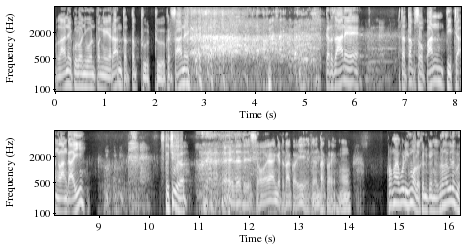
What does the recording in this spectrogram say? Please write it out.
Mulane kula nyuwun pangeran tetep bodoh. Kersane. Kersane tetap sopan tidak ngelangkai. Setuju ya? Jadi soalnya nggak takoki, takoki. Rong lima loh kan kan, rong lima.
